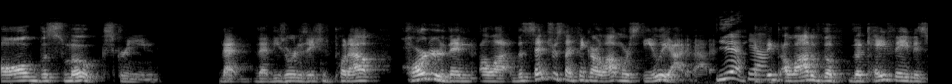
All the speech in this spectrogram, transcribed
all the smoke screen that that these organizations put out harder than a lot. The centrists, I think, are a lot more steely eyed about it. yeah Yeah. I think a lot of the the kayfabe is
